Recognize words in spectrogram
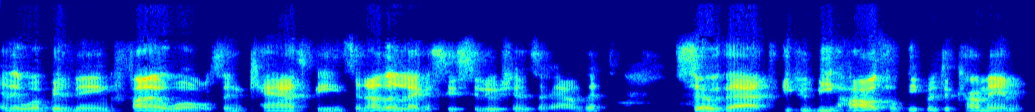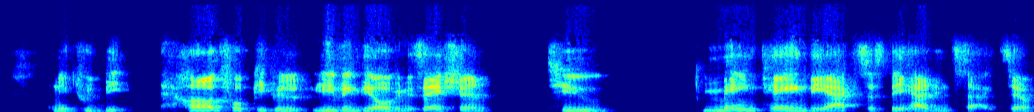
and they were building firewalls and CASBs and other legacy solutions around it so that it would be hard for people to come in and it would be hard for people leaving the organization to maintain the access they had inside. So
